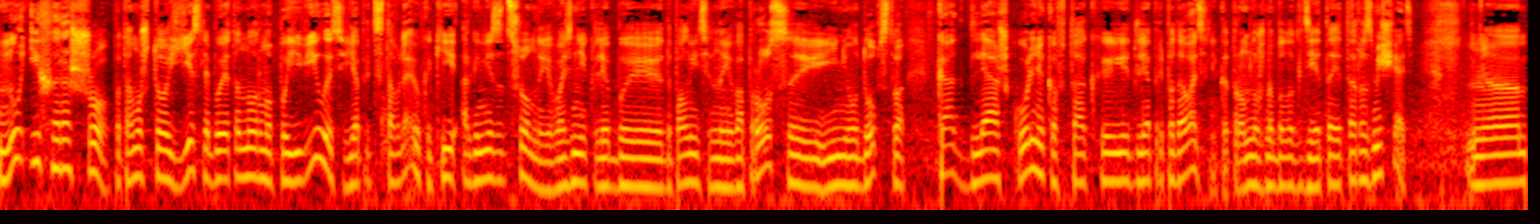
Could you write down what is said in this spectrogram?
Ну и хорошо, потому что если бы эта норма появилась, я представляю, какие организационные возникли бы дополнительные вопросы и неудобства как для школьников, так и для преподавателей, которым нужно было где-то это размещать. Э,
